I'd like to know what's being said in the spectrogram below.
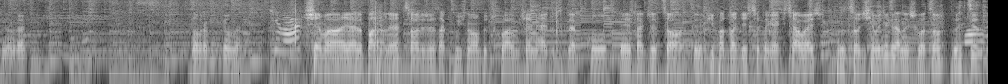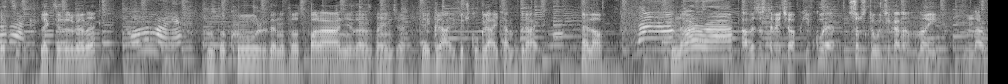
Dzień dobry. Dobra, kupione. Siema. Siema, ja pada, nie? Sorry, że tak późno, byczku, ale musiałem jechać do sklepku. E, także co, e, FIFA 20 tak jak chciałeś. No co, dzisiaj będzie grany chyba, co? Lekcje, lekcje, lekcje zrobione? No normalnie. No to kurde, no to odpalanie zaraz będzie. Y, Graj, byczku, graj tam, graj. Elo. Nara! A wy zostawiacie łapki w górę, subskrybujcie kanał, no i nara.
